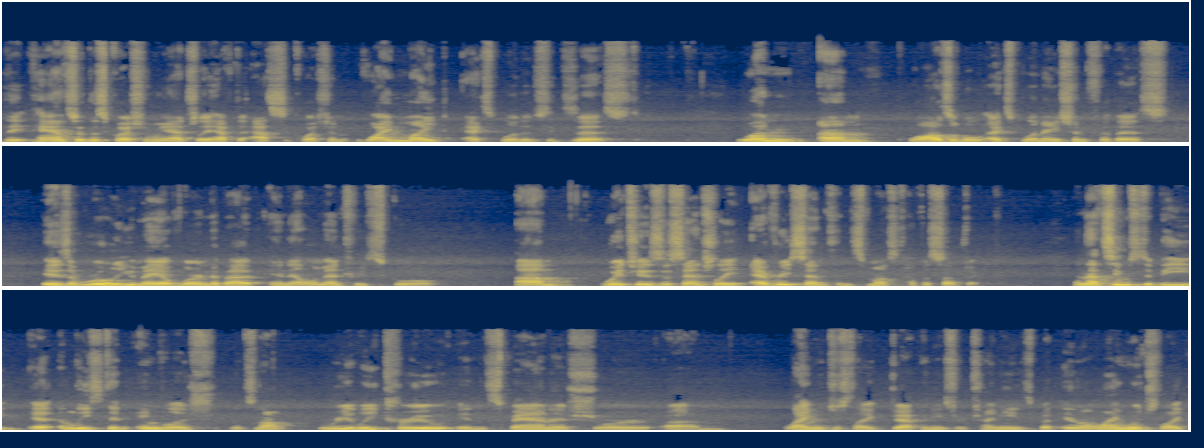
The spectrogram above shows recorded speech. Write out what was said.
the, to answer this question, we actually have to ask the question, why might expletives exist? One um, plausible explanation for this is a rule you may have learned about in elementary school, um, which is essentially every sentence must have a subject. And that seems to be, at least in English, it's not really true in Spanish or um, languages like Japanese or Chinese. But in a language like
